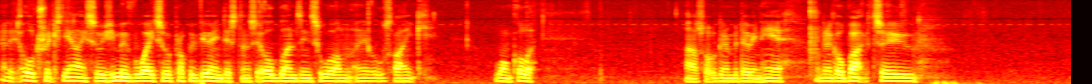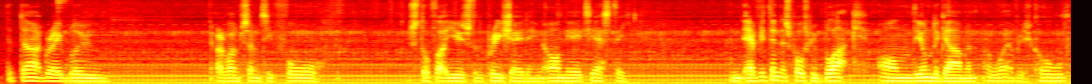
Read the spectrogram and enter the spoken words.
And it all tricks the eye, so as you move away to a proper viewing distance, it all blends into one and it looks like one colour. That's what we're going to be doing here. We're going to go back to the dark grey blue RLM74 stuff that I use for the pre-shading on the ATST. And everything that's supposed to be black on the undergarment, or whatever it's called,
